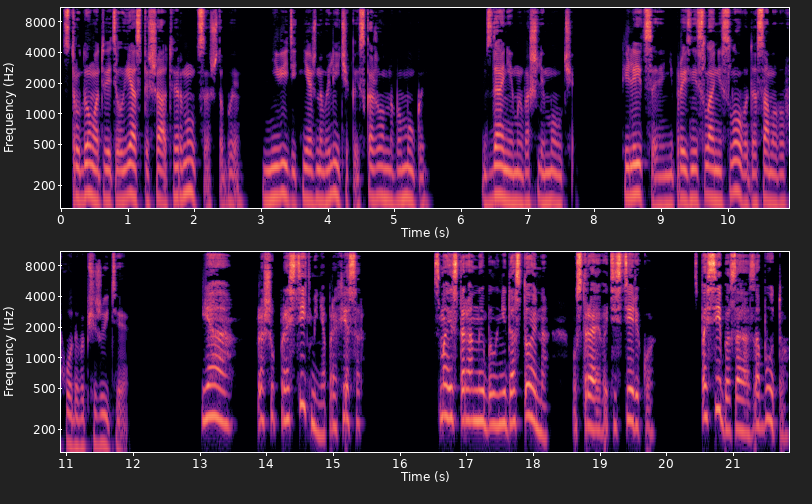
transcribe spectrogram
С трудом ответил я, спеша отвернуться, чтобы не видеть нежного личика, искаженного мукой. В здание мы вошли молча. Фелиция не произнесла ни слова до самого входа в общежитие. «Я прошу простить меня, профессор. С моей стороны было недостойно устраивать истерику. Спасибо за заботу».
